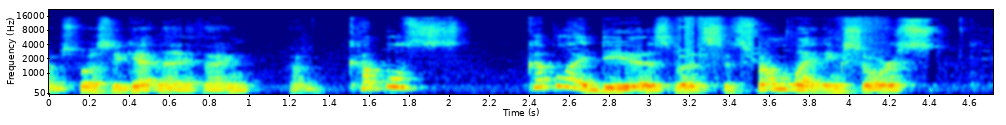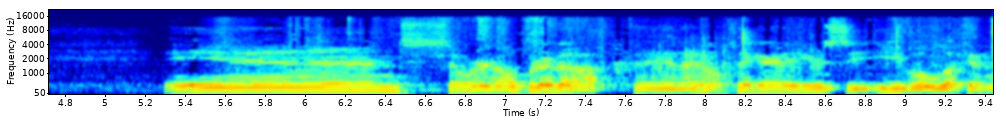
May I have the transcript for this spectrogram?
I'm supposed to get anything. A couple, couple ideas, but it's, it's from Lightning Source. And so we're going to open it up. And I don't think I'm going to use the evil-looking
